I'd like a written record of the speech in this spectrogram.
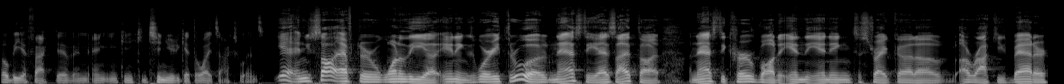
he'll be effective and, and can continue to get the White Sox wins. Yeah, and you saw after one of the uh, innings where he threw a nasty, as I thought, a nasty curveball to end the inning to strike out a, a Rockies batter.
